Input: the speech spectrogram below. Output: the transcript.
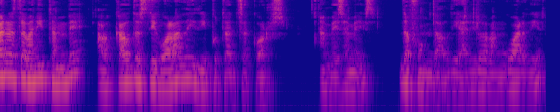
van esdevenir també alcaldes d'Igualada i diputats a Corts, a més a més de fundar el diari La Vanguardia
